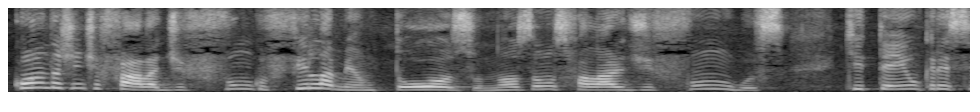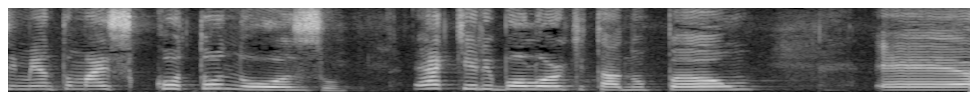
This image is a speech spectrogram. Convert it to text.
Quando a gente fala de fungo filamentoso, nós vamos falar de fungos que têm um crescimento mais cotonoso. É aquele bolor que está no pão, é,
